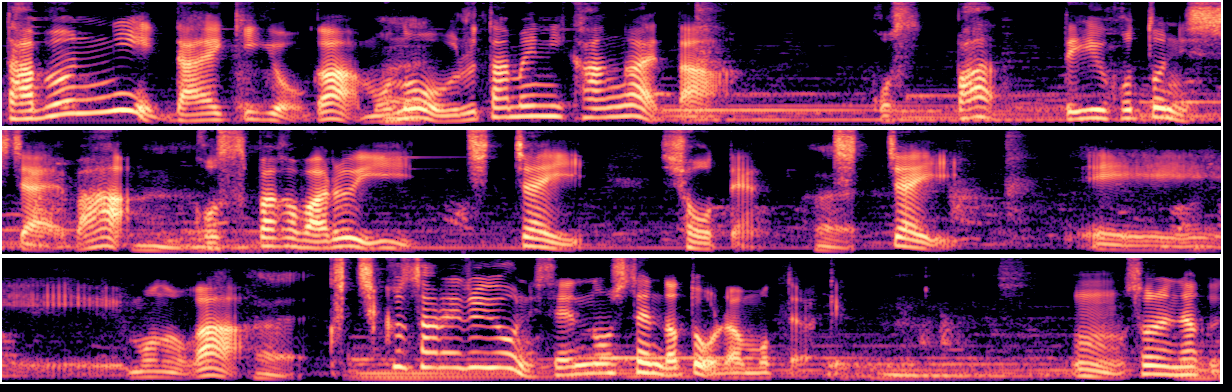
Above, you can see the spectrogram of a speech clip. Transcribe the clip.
多分に大企業が物を売るために考えたコスパっていうことにしちゃえば、うん。コスパが悪いちっちゃい商店、はい。ちっちゃい、えーものがはい。駆逐されるように洗脳してんだと俺は思ってるわけ。うん。うん、それなんか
